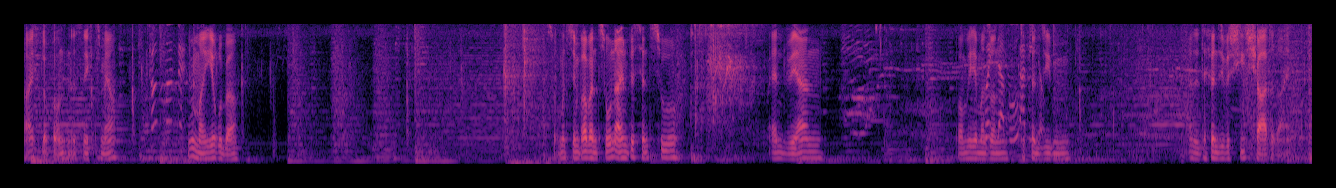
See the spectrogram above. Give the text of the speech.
ja, ich glaube, da unten ist nichts mehr. Gehen wir mal hier rüber. So, um uns den Brabanzone ein bisschen zu entwehren, bauen wir hier mal so einen defensiven, eine defensive Schießscharte rein.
